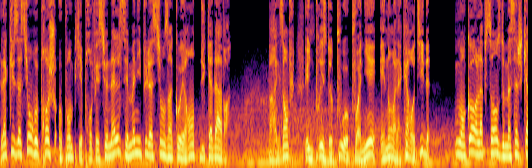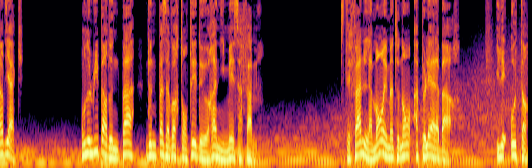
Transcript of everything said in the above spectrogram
l'accusation reproche aux pompiers professionnels ces manipulations incohérentes du cadavre. Par exemple, une prise de pouls au poignet et non à la carotide, ou encore l'absence de massage cardiaque. On ne lui pardonne pas de ne pas avoir tenté de ranimer sa femme. Stéphane, l'amant, est maintenant appelé à la barre. Il est hautain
